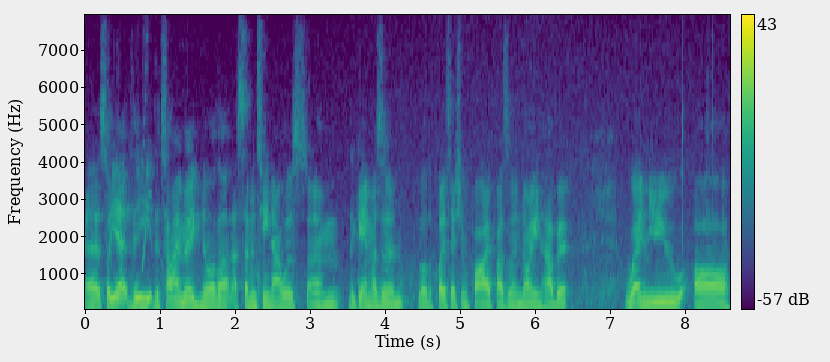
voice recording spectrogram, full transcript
Uh, so yeah, the the timer ignore that. That's 17 hours. Um, the game has a well, the PlayStation 5 has an annoying habit when you are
